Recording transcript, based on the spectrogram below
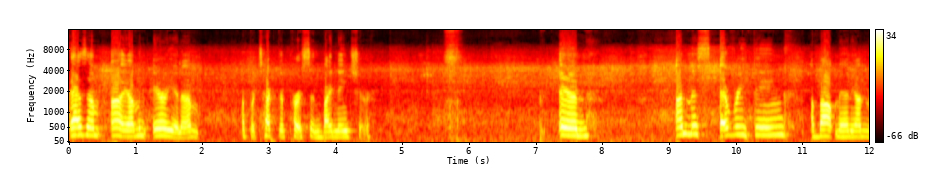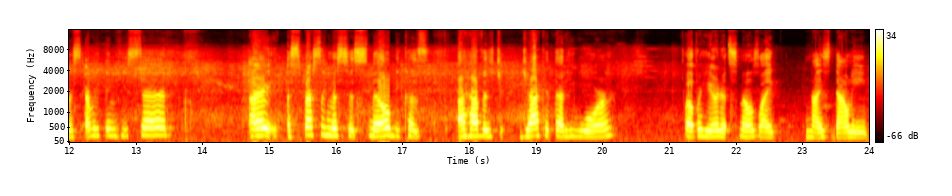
As am I, I'm an Aryan. I'm a protective person by nature. And I miss everything about Manny. I miss everything he said. I especially miss his smell because I have his j- jacket that he wore over here and it smells like nice downy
